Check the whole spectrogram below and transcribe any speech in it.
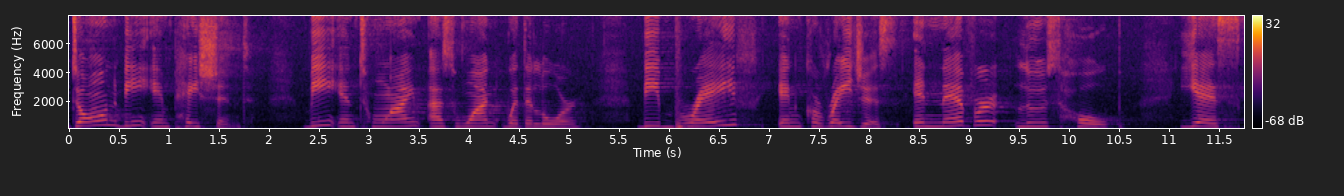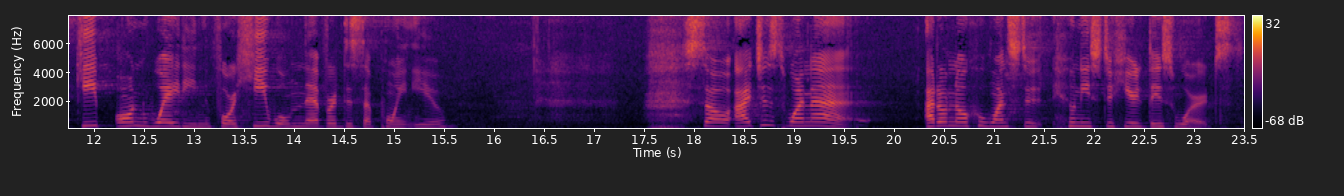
don't be impatient, be entwined as one with the Lord. Be brave and courageous and never lose hope. Yes, keep on waiting, for He will never disappoint you. So I just want to, I don't know who wants to, who needs to hear these words.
